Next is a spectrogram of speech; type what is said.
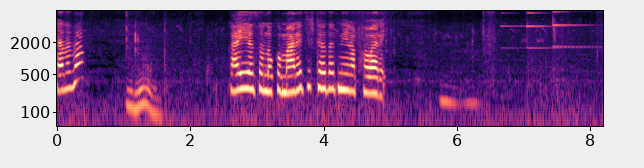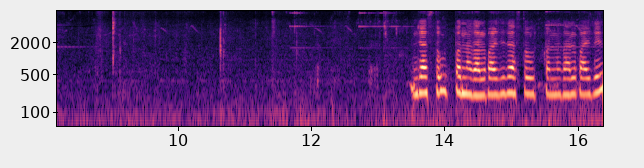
का दादा? काही असं लोक मारायचीच ठेवतात निरा फवारे. जास्त उत्पन्न झालं पाहिजे जास्त उत्पन्न झालं पाहिजे.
